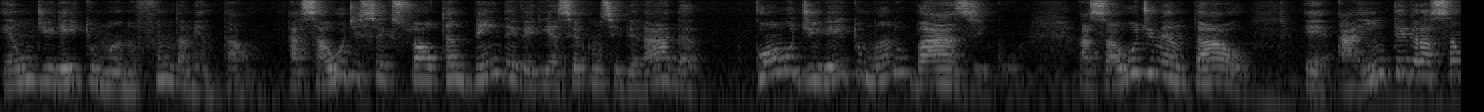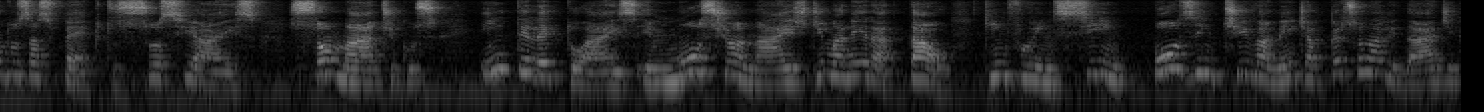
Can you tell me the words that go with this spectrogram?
é um direito humano fundamental, a saúde sexual também deveria ser considerada como direito humano básico. A saúde mental é a integração dos aspectos sociais, somáticos, intelectuais, emocionais, de maneira tal que influenciem positivamente a personalidade,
